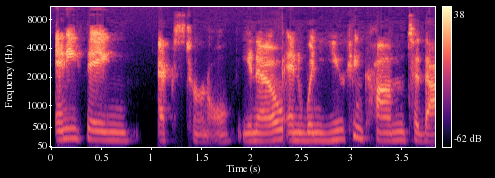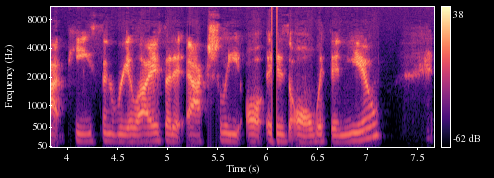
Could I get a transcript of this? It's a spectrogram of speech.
anything external, you know? And when you can come to that peace and realize that it actually all it is all within you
